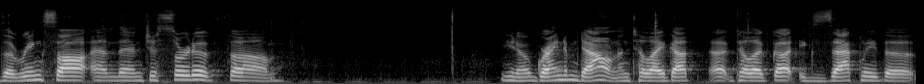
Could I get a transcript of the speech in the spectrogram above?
the ring saw and then just sort of um, you know, grind them down until I got uh, until I've got exactly the,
